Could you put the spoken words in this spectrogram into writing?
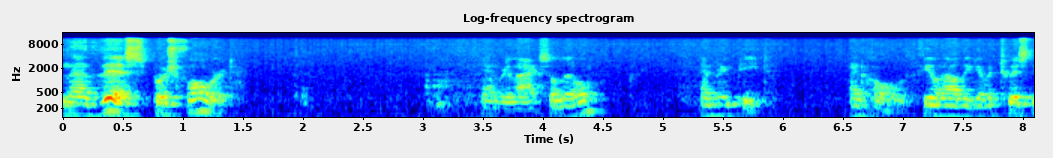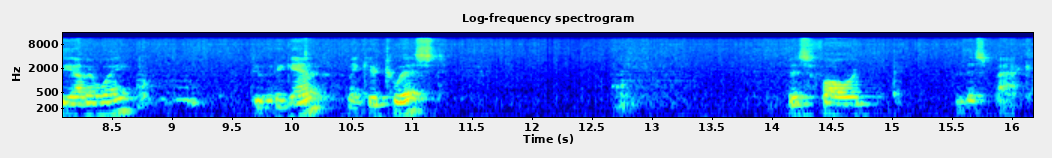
Now this, push forward and relax a little, and repeat, and hold. Feel how they give a twist the other way? Do it again, make your twist. This forward, this back.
